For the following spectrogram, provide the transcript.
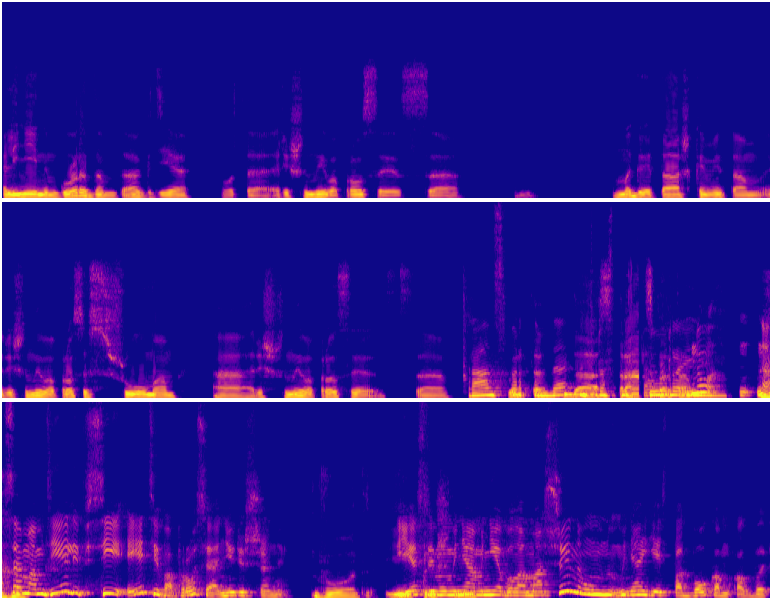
линейным городом, да, где вот э, решены вопросы с э, многоэтажками, там решены вопросы с шумом, а, решены вопросы с э, транспортом, да? Да, с транспортом. Ну, на самом деле все эти вопросы, они решены. Вот. И Если пришли... у меня не было машины, у меня есть под боком как бы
